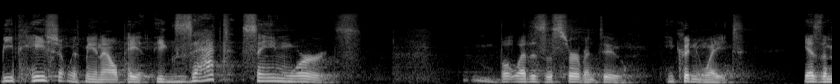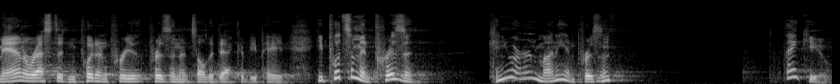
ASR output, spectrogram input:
Be patient with me and I'll pay it. The exact same words. But what does the servant do? He couldn't wait. He has the man arrested and put in prison until the debt could be paid. He puts him in prison. Can you earn money in prison? Thank you.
